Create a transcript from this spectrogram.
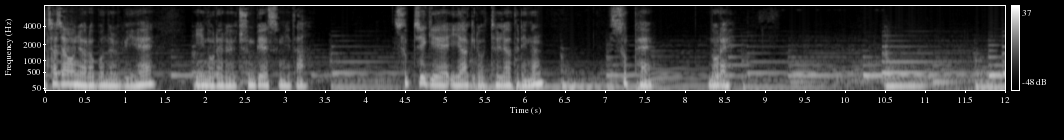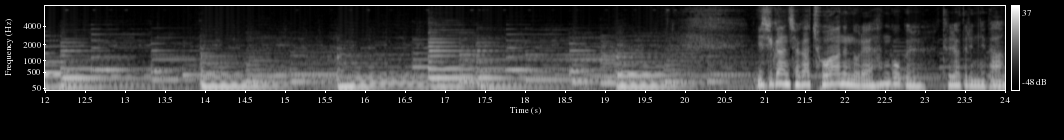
숲을 찾아온 여러분을 위해 이 노래를 준비했습니다. 숲지기의 이야기로 들려드리는 숲의 노래. 이 시간 제가 좋아하는 노래 한 곡을 들려드립니다.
